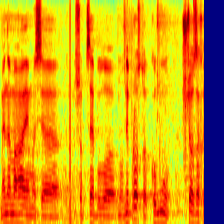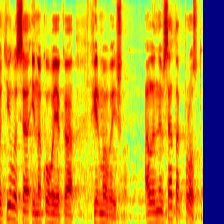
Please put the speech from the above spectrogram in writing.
Ми намагаємося, щоб це було ну не просто кому що захотілося і на кого яка фірма вийшла. Але не все так просто.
